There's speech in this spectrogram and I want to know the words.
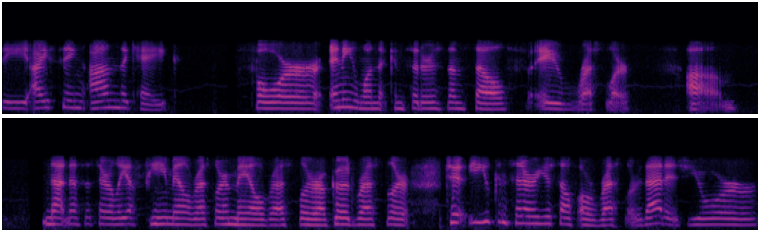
the icing on the cake for anyone that considers themselves a wrestler. Um, not necessarily a female wrestler, a male wrestler, a good wrestler. To you consider yourself a wrestler. That is your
